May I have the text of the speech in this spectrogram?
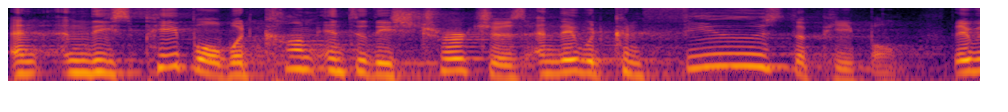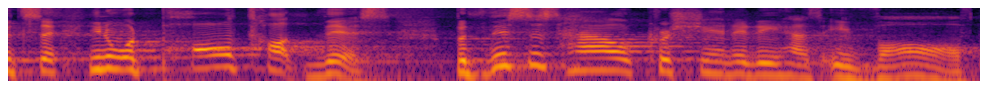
And, and these people would come into these churches and they would confuse the people. They would say, you know what, Paul taught this, but this is how Christianity has evolved.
